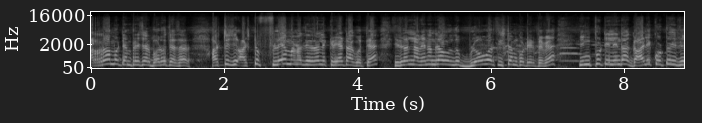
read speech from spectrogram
ಆರಾಮ ಟೆಂಪ್ರೇಚರ್ ಬರುತ್ತೆ ಸರ್. ಅಷ್ಟು ಅಷ್ಟು ಫ್ಲೇಮ್ ಅನ್ನೋದು ಇದರಲ್ಲಿ ಕ್ರಿಯೇಟ್ ಆಗುತ್ತೆ. ಇದರಲ್ಲಿ ನಾವೇನಂದ್ರೆ ಒಂದು ಬ್ಲೋವರ್ ಸಿಸ್ಟಮ್ ಕೊಟ್ಟಿರ್ತೇವೆ. ಇನ್ಪುಟ್ ಇಲ್ಲಿಂದ ಗಾಳಿ ಕೊಟ್ಟು ಇದು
